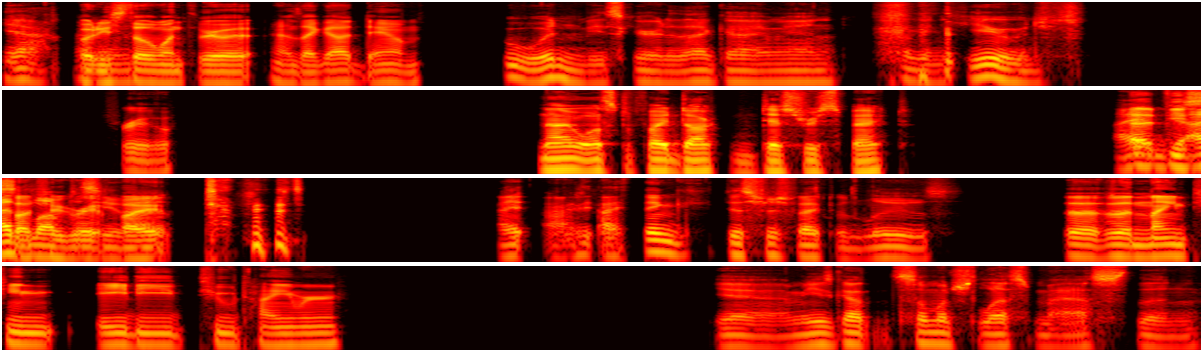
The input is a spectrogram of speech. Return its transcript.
Yeah, I but he still went through it. And I was like, God damn, Who wouldn't be scared of that guy, man? Fucking huge. true. Now he wants to fight Doctor Disrespect. That'd I'd, be I'd such love a great fight. I, I I think disrespect would lose. The the 1982 timer. Yeah, I mean he's got so much less mass than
